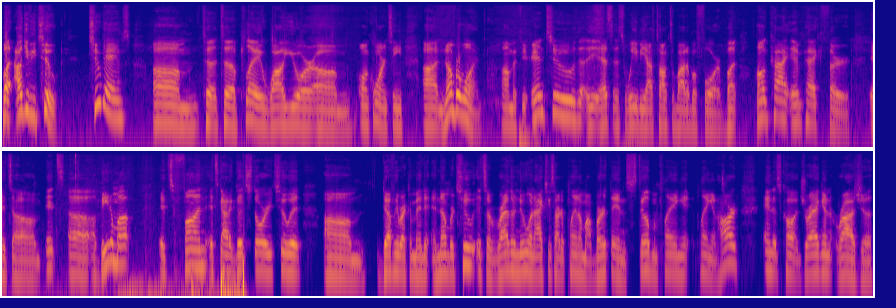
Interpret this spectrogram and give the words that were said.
But I'll give you two, two games um to to play while you're um on quarantine. Uh, number one. Um, if you're into the yes, it's Weeby, I've talked about it before, but Honkai Impact Third. It's um, it's uh, a beat 'em up. It's fun. It's got a good story to it. Um, definitely recommend it. And number two, it's a rather new one. I actually started playing on my birthday and still been playing it, playing it hard. And it's called Dragon Raja.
